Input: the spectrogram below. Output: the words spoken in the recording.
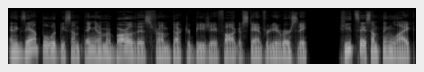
an example would be something, and I'm going to borrow this from Dr. BJ Fogg of Stanford University. He'd say something like,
